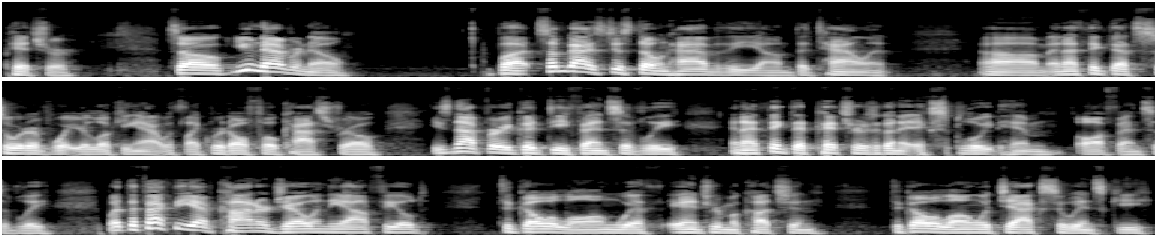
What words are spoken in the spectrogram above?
pitcher. So you never know. But some guys just don't have the um, the talent um, and I think that's sort of what you're looking at with like Rodolfo Castro. He's not very good defensively, and I think that pitchers are going to exploit him offensively. But the fact that you have Connor Joe in the outfield to go along with Andrew McCutchen, to go along with Jack Suwinski,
